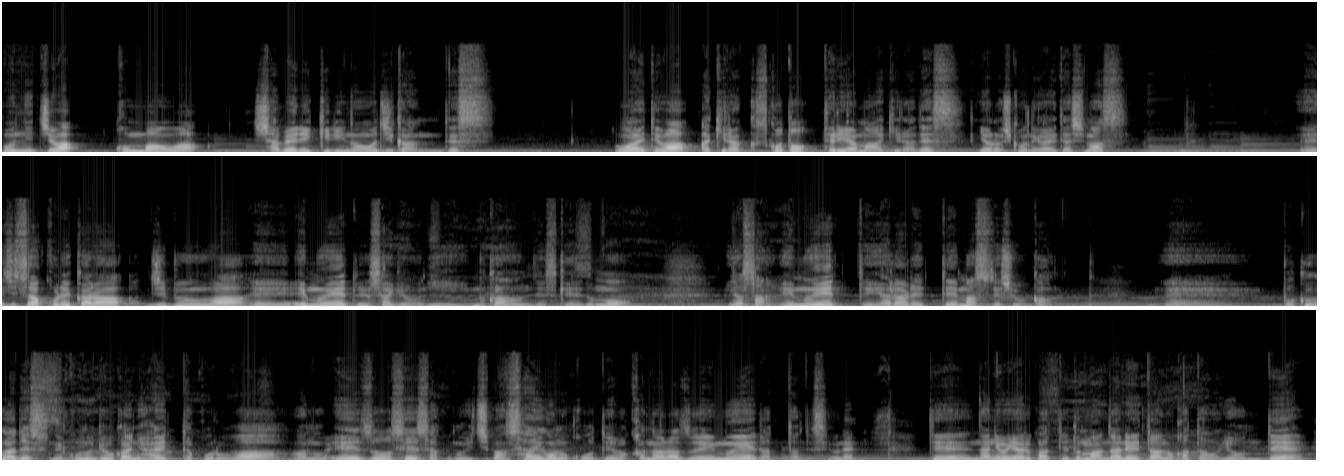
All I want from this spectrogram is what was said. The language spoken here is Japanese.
こんにちは、こんばんは。喋りきりのお時間です。お相手はアキラックスこと照山明です。よろしくお願いいたします。えー実はこれから自分は、えー MA という作業に向かうんですけれども、皆さん MA ってやられてますでしょうか、えー僕がですねこの業界に入った頃はあの映像制作の一番最後の工程は必ず MA だったんですよね。で何をやるかっていうと、まあ、ナレーターの方を呼んで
